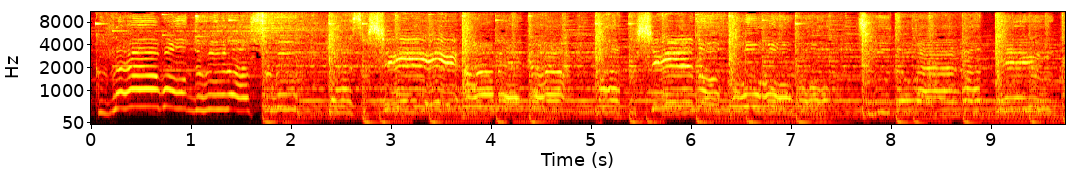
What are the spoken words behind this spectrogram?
桜を濡らす。優しい雨が私の頬を伝わってゆく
